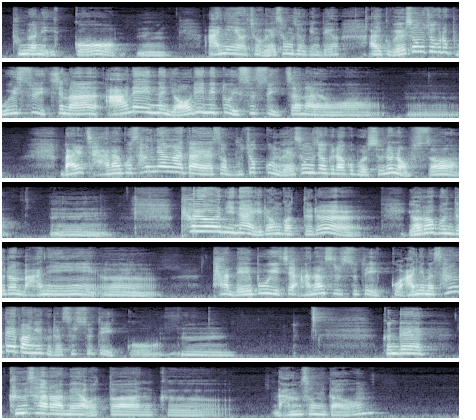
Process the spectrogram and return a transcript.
부면이 있고 음, 아니에요. 저 외성적인데요. 아이고 외성적으로 보일 수 있지만 안에 있는 여림이 또 있을 수 있잖아요. 음, 말 잘하고 상냥하다 해서 무조건 외성적이라고 볼 수는 없어. 음, 표현이나 이런 것들을 여러분들은 많이 어, 다 내보이지 않았을 수도 있고 아니면 상대방이 그랬을 수도 있고 음. 근데 그 사람의 어떠한 그 남성다움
